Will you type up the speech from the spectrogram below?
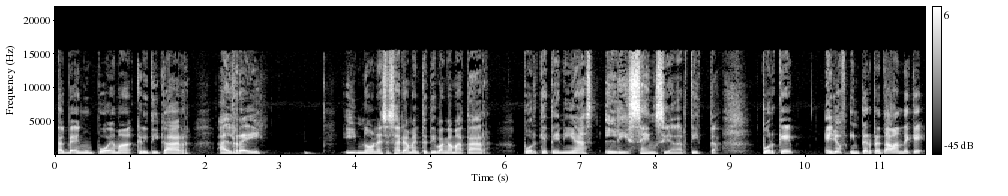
tal vez en un poema criticar al rey y no necesariamente te iban a matar porque tenías licencia de artista. Porque ellos interpretaban de que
